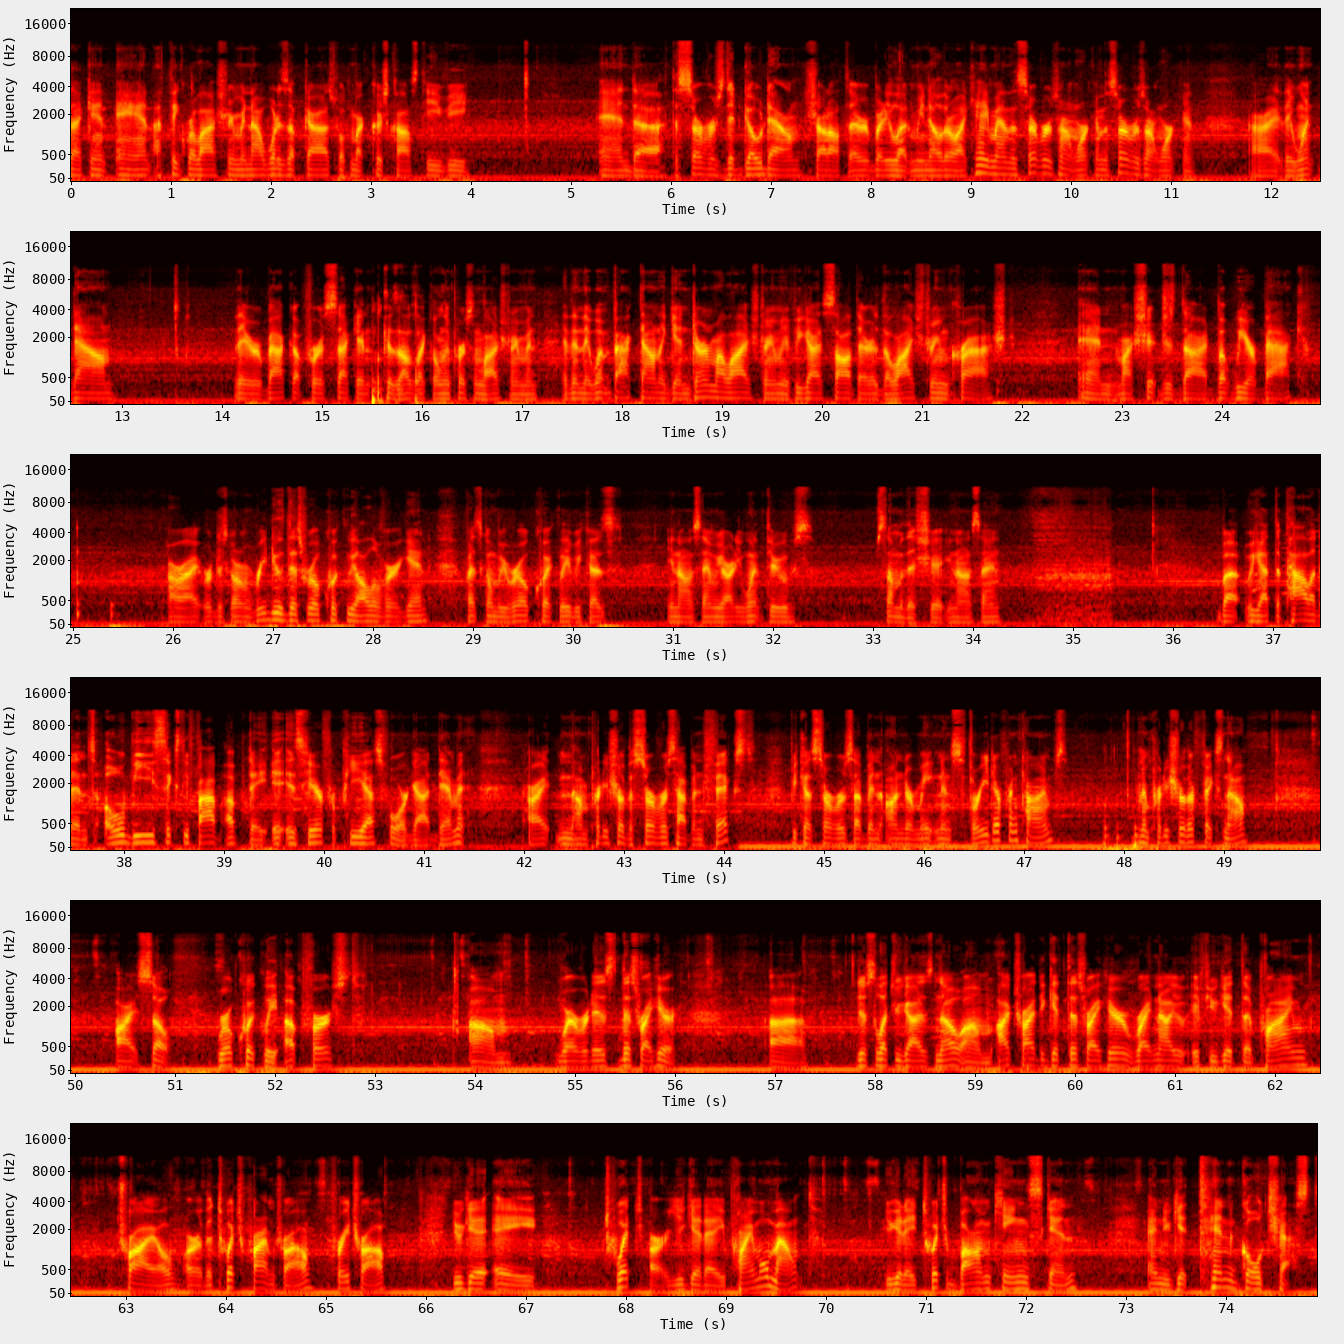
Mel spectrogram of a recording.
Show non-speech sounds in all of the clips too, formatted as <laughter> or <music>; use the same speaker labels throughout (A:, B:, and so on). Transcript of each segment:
A: second, and I think we're live streaming now. What is up, guys? Welcome back to Kush TV. And uh, the servers did go down. Shout out to everybody letting me know. They're like, hey, man, the servers aren't working. The servers aren't working. All right, they went down. They were back up for a second because I was like the only person live streaming. And then they went back down again during my live stream. If you guys saw there, the live stream crashed and my shit just died. But we are back. Alright, we're just going to redo this real quickly all over again. But it's going to be real quickly because, you know what I'm saying, we already went through some of this shit, you know what I'm saying? But we got the Paladins OB65 update. It is here for PS4, god damn it. Alright, and I'm pretty sure the servers have been fixed because servers have been under maintenance three different times. And I'm pretty sure they're fixed now. Alright, so, real quickly, up first, um, wherever it is, this right here. Uh, just to let you guys know, um, I tried to get this right here. Right now, if you get the Prime trial or the Twitch Prime trial, free trial, you get a Twitch or you get a Primal mount, you get a Twitch Bomb King skin, and you get 10 gold chest.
